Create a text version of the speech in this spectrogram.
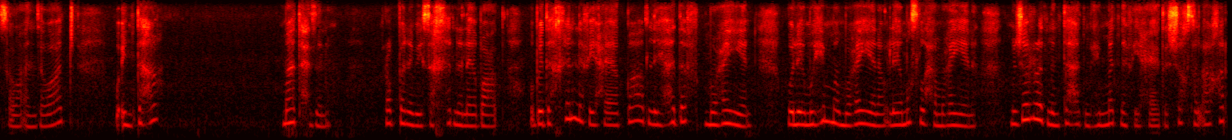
سواء زواج وانتهى ما تحزنوا ربنا بيسخرنا لبعض وبيدخلنا في حياة بعض لهدف معين ولمهمة معينة ولمصلحة معينة. مجرد ما انتهت مهمتنا في حياة الشخص الآخر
